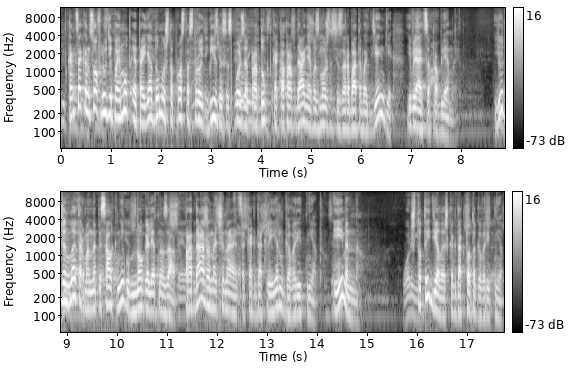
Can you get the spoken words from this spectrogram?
в конце концов люди поймут это, и я думаю, что просто строить бизнес, используя продукт как оправдание возможности зарабатывать деньги, является проблемой. Юджин Леттерман написал книгу много лет назад. Продажа начинается, когда клиент говорит «нет». И именно. Что ты делаешь, когда кто-то говорит «нет»?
